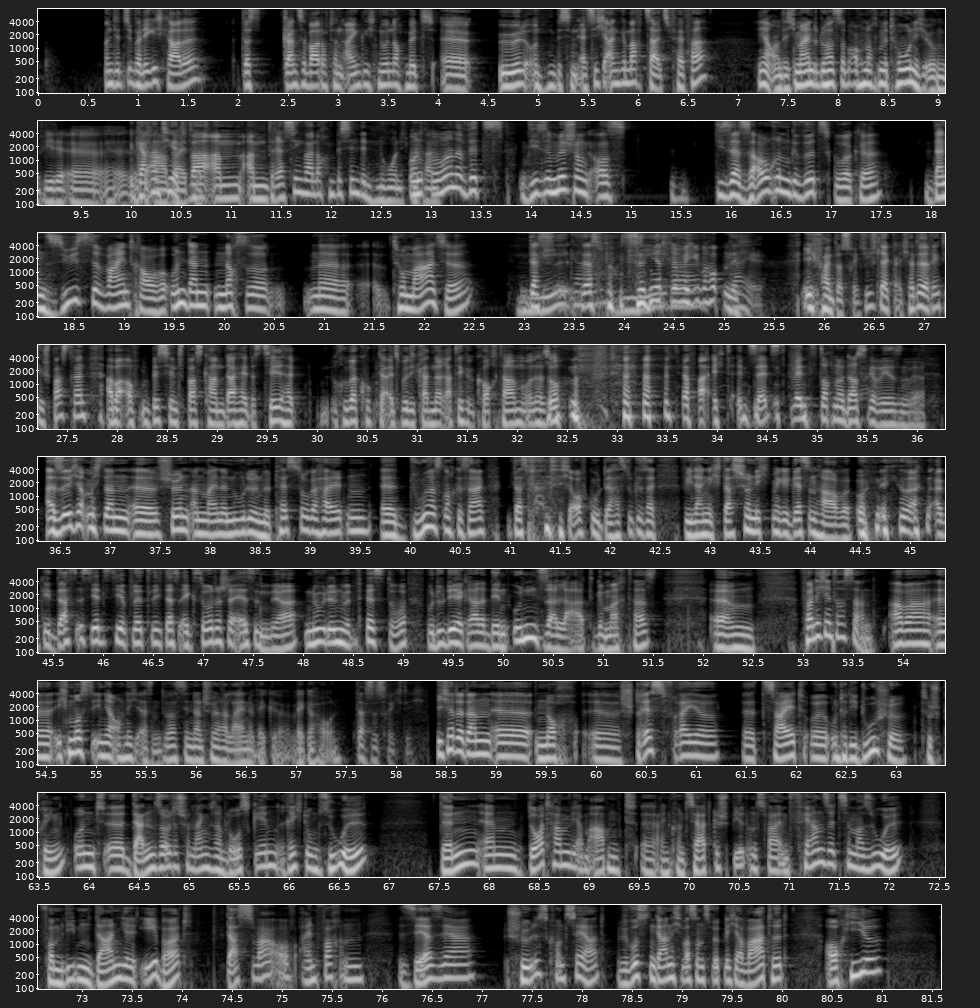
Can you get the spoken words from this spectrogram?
Und jetzt überlege ich gerade, das Ganze war doch dann eigentlich nur noch mit äh, Öl und ein bisschen Essig angemacht, Salz, Pfeffer. Ja, und ich meine, du hast aber auch noch mit Honig irgendwie äh, Garantiert gearbeitet. war am, am Dressing war noch ein bisschen Lindenhonig mit Und dran. ohne Witz, diese Mischung aus dieser sauren Gewürzgurke, dann süße Weintraube und dann noch so eine äh, Tomate, das, Mega, das funktioniert für mich überhaupt nicht. Geil. Ich fand das richtig lecker. Ich hatte da richtig Spaß dran, aber auch ein bisschen Spaß kam daher, dass Till halt rüberguckte, als würde ich gerade eine Ratte gekocht haben oder so. Der war echt entsetzt. Wenn es doch nur das gewesen wäre. Also ich habe mich dann äh, schön an meine Nudeln mit Pesto gehalten. Äh, du hast noch gesagt, das fand ich auch gut. Da hast du gesagt, wie lange ich das schon nicht mehr gegessen habe. Und ich sage, okay, das ist jetzt hier plötzlich das exotische Essen, ja, Nudeln mit Pesto, wo du dir gerade den Unsalat gemacht hast. Ähm, fand ich interessant. Aber äh, ich musste ihn ja auch nicht essen. Du hast ihn dann schön alleine wegge weggehauen. Das ist richtig. Ich hatte dann äh, noch äh, stressfreie Zeit, äh, unter die Dusche zu springen. Und äh, dann sollte es schon langsam losgehen, Richtung Suhl. Denn ähm, dort haben wir am Abend äh, ein Konzert gespielt, und zwar im Fernsehzimmer Suhl vom lieben Daniel Ebert. Das war auch einfach ein sehr, sehr schönes Konzert. Wir wussten gar nicht, was uns wirklich erwartet. Auch hier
